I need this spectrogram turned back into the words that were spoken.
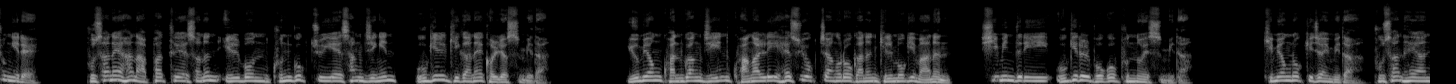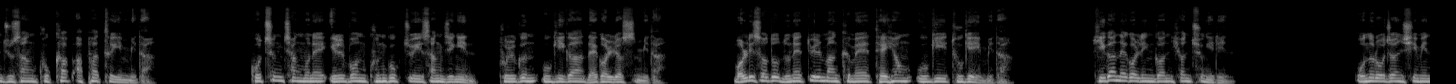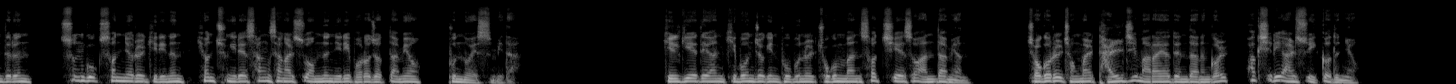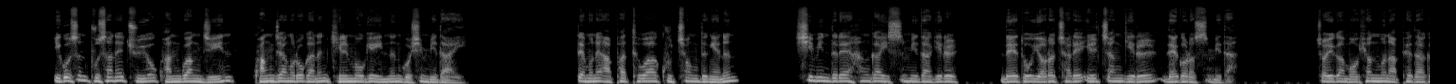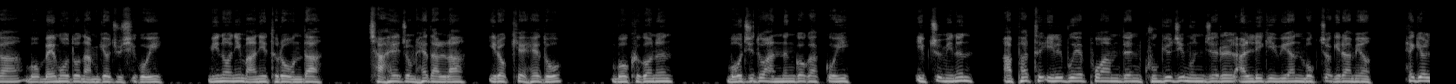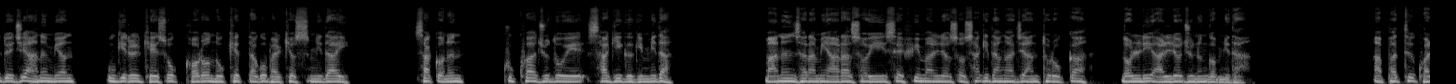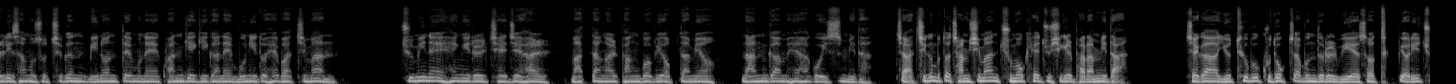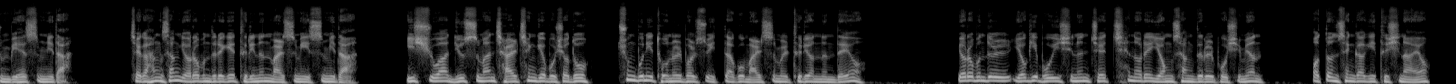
충일에 부산의 한 아파트에서는 일본 군국주의의 상징인 우길 기간에 걸렸습니다. 유명 관광지인 광안리 해수욕장으로 가는 길목이 많은 시민들이 우길을 보고 분노했습니다. 김영록 기자입니다. 부산 해안 주상 국합 아파트입니다. 고층 창문에 일본 군국주의 상징인 붉은 우기가 내걸렸습니다. 멀리서도 눈에 띌 만큼의 대형 우기 두 개입니다. 기가 내걸린 건 현충일인. 오늘 오전 시민들은 순국 선녀를 기리는 현충일에 상상할 수 없는 일이 벌어졌다며 분노했습니다. 길기에 대한 기본적인 부분을 조금만 서치해서 안다면 저거를 정말 달지 말아야 된다는 걸 확실히 알 수 있거든요. 이곳은 부산의 주요 관광지인 광장으로 가는 길목에 있는 곳입니다. 이 때문에 아파트와 구청 등에는 시민들의 한가 있습니다기를 내도 여러 차례 일장기를 내걸었습니다. 저희가 뭐 현문 앞에다가 뭐 메모도 남겨주시고 이 민원이 많이 들어온다 자해 좀 해달라 이렇게 해도 뭐 그거는 뭐지도 않는 것 같고 이 입주민은 아파트 일부에 포함된 국유지 문제를 알리기 위한 목적이라며 해결되지 않으면 우기를 계속 걸어 놓겠다고 밝혔습니다. 이 사건은 국화 주도의 사기극입니다. 많은 사람이 알아서 이세 휘말려서 사기당하지 않도록까 널리 알려주는 겁니다. 아파트 관리사무소 측은 민원 때문에 관계기관에 문의도 해봤지만 주민의 행위를 제재할 마땅할 방법이 없다며 난감해하고 있습니다. 자, 지금부터 잠시만 주목해 주시길 바랍니다. 제가 유튜브 구독자분들을 위해서 특별히 준비했습니다. 제가 항상 여러분들에게 드리는 말씀이 있습니다. 이슈와 뉴스만 잘 챙겨보셔도 충분히 돈을 벌 수 있다고 말씀을 드렸는데요. 여러분들 여기 보이시는 제 채널의 영상들을 보시면 어떤 생각이 드시나요?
